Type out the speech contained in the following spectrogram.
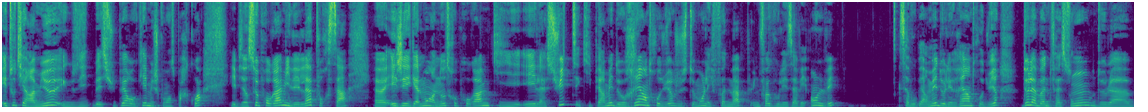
et tout ira mieux », et que vous dites bah, Super, ok, mais je commence par quoi ?» Eh bien, ce programme, il est là pour ça. Euh, et j'ai également un autre programme qui est la suite, qui permet de réintroduire justement les FODMAP, une fois que vous les avez enlevés, ça vous permet de les réintroduire de la bonne façon, de la,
